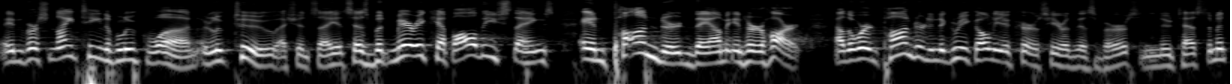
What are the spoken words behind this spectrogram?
in verse 19 of Luke 1, or Luke 2, I should say, it says, But Mary kept all these things and pondered them in her heart. Now the word pondered in the Greek only occurs here in this verse in the New Testament,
